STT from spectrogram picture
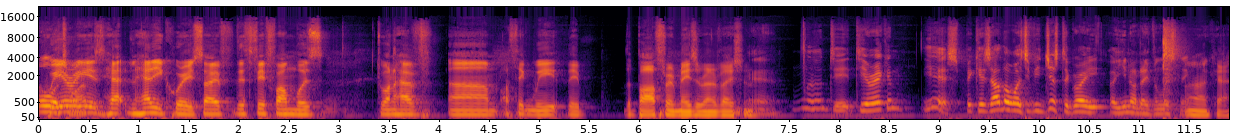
all the time, query is how, and how do you query? So if the fifth one was, do you want to have? Um, I think we the the bathroom needs a renovation. Yeah. Well, do, you, do you reckon? Yes, because otherwise, if you just agree, oh, you're not even listening. Okay.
